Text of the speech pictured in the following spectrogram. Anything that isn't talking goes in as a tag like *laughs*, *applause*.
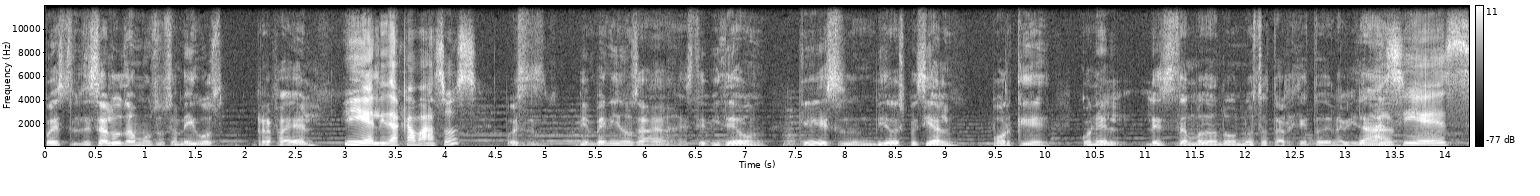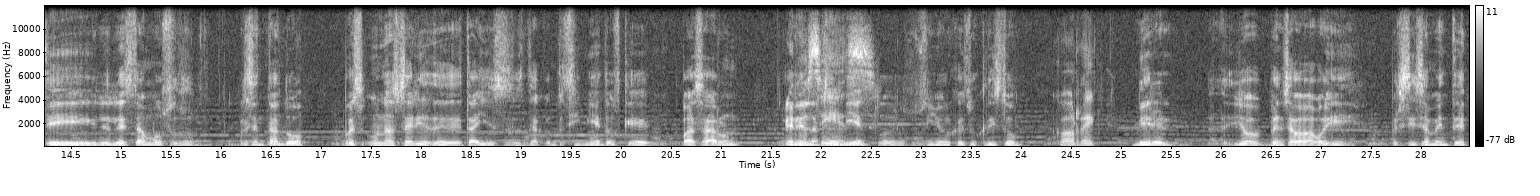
Pues les saludamos sus amigos Rafael. Y Elida Cavazos. Pues bienvenidos a este video, que es un video especial porque con él les estamos dando nuestra tarjeta de Navidad. Así es. Y le estamos uh, presentando pues una serie de detalles, de acontecimientos que pasaron en el nacimiento de nuestro Señor Jesucristo. Correcto. Miren, yo pensaba hoy precisamente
